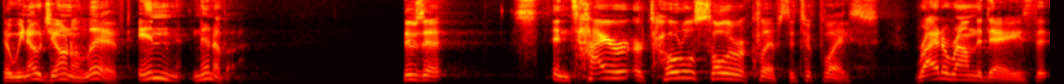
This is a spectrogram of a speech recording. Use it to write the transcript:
that we know Jonah lived in Nineveh. There was an entire or total solar eclipse that took place right around the days that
